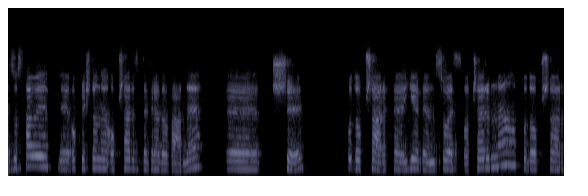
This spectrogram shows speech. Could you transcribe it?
zostały określone obszary zdegradowane, trzy, podobszar 1 Sołectwo Czerna, podobszar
